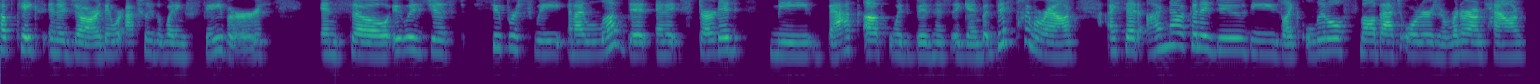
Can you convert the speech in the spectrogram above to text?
cupcakes in a jar. They were actually the wedding favors and so it was just super sweet and I loved it. And it started me back up with business again. But this time around, I said, I'm not going to do these like little small batch orders and run around town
